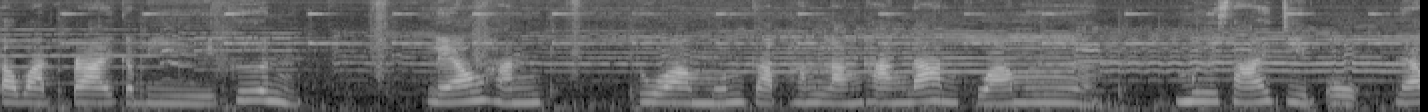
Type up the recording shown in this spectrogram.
ตวัดปลายกระบี่ขึ้น แล้วหันตัวหมุนกลับหันหลังทางด้านขวามือ มือซ้ายจีบอกแล้ว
